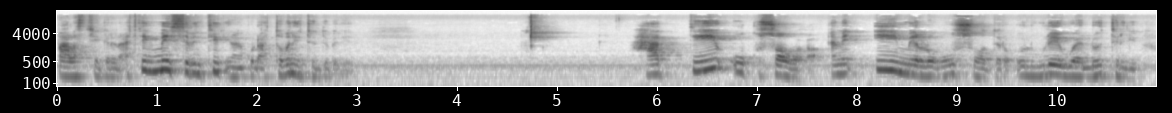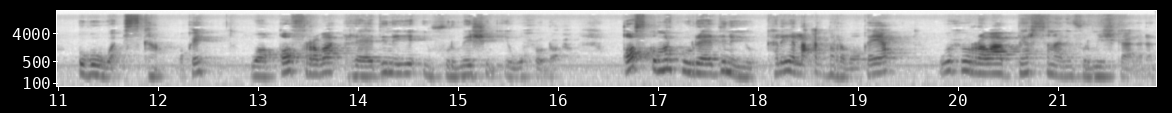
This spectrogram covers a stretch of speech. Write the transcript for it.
baa la jeegaraynaya i think may seventeen inaan ku dhaha toban iyo toddobadeed haddii uu ku soo waco ama email laguu soo diro oo lagu leeya waa loo tirigay ogow waa scam okay waa qof raba raadinaya information iyo wuxuu dhaco qofka markuu raadinayo kaliya lacag ma rabo okaya wuxuu rabaa personal informationkaaga dhan.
